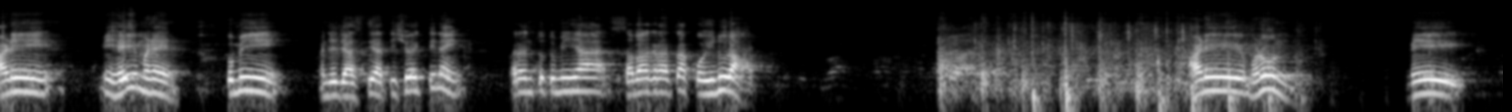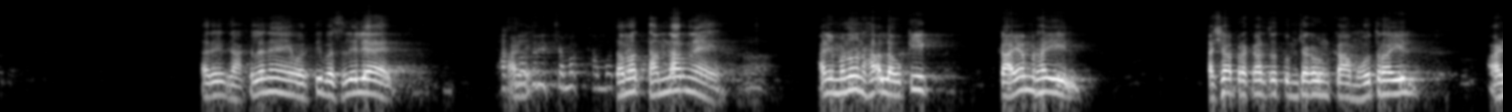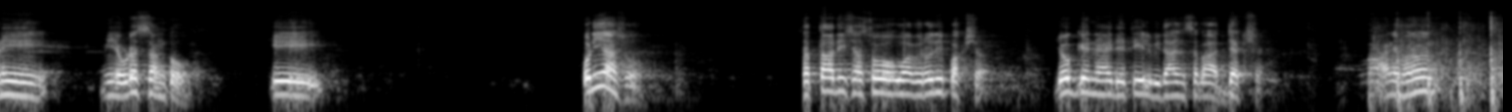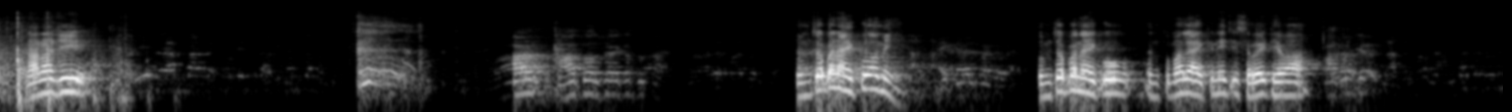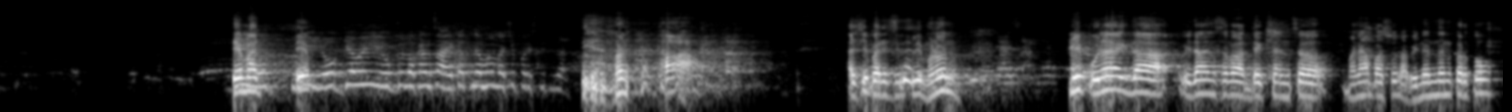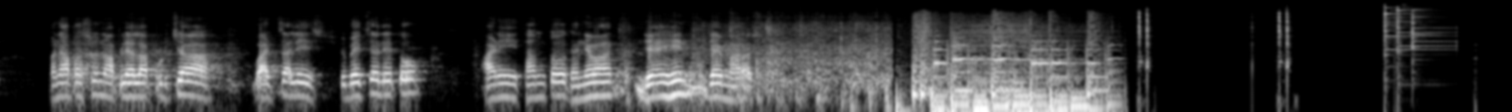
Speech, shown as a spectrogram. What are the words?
आणि मी हेही म्हणेन तुम्ही म्हणजे जास्ती अतिशयोक्ती नाही परंतु तुम्ही या सभागृहाचा कोहिनूर आहात. आणि म्हणून मी अरे झाकलं नाही वरती बसलेले आहेत. चमक थांबणार नाही. आणि म्हणून हा लौकिक कायम राहील. अशा प्रकारचं तुमच्याकडून काम होत राहील. आणि मी एवढंच सांगतो की कोणी असो सत्ताधीश असो वा विरोधी पक्ष योग्य न्याय देतील विधानसभा अध्यक्ष. आणि म्हणून नानाजी तुमचं पण ऐकू आम्ही. तुमचं पण ऐकू पण तुम्हाला ऐकण्याची सवय ठेवा. ते योग्य वेळी योग्य लोकांचं ऐकत नाही म्हणून अशी परिस्थिती झाली. अशी परिस्थिती झाली म्हणून मी पुन्हा एकदा विधानसभा अध्यक्षांचं मनापासून अभिनंदन करतो. मनापासून आपल्याला पुढच्या वाटचालीस शुभेच्छा देतो. आणि थांबतो. धन्यवाद. जय हिंद. जय महाराष्ट्र.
